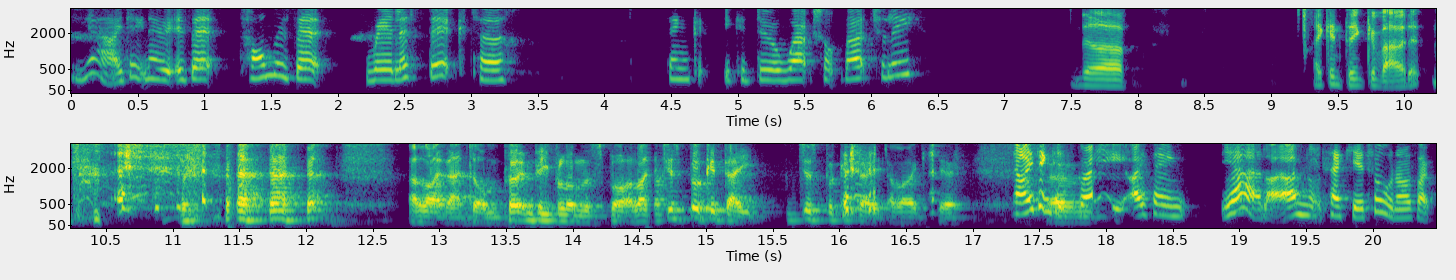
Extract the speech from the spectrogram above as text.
Yeah, I don't know. Is it, Tom, is it realistic to think you could do a workshop virtually? The, I can think about it. I like that, Dom. Putting people on the spot. I like just book a date. Just book a date. I like it. no, I think um, it's great. I think, yeah, like I'm not techie at all. And I was like,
